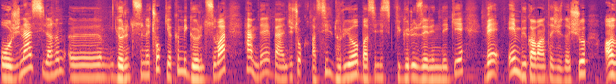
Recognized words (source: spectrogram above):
orijinal silahın e, görüntüsüne çok yakın bir görüntüsü var hem de bence çok asil duruyor Basilisk figürü üzerindeki ve en büyük avantajı da şu az,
